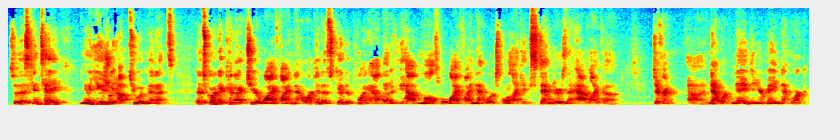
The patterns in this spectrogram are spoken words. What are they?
So this can take, you know, usually up to a minute. It's going to connect to your Wi-Fi network, and it's good to point out that if you have multiple Wi-Fi networks or like extenders that have like a different uh, network name than your main network,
